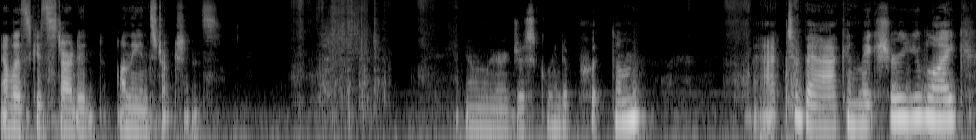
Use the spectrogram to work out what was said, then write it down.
Now let's get started on the instructions. And we're just going to put them back to back and make sure you like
